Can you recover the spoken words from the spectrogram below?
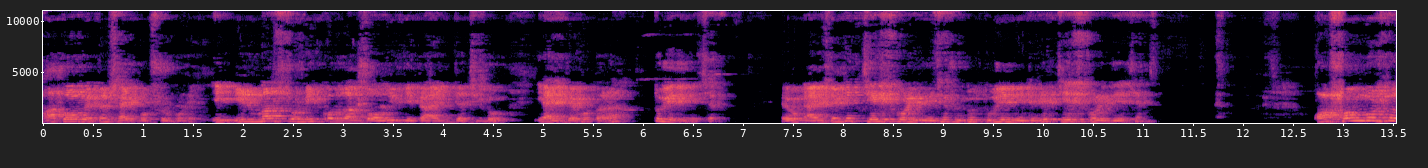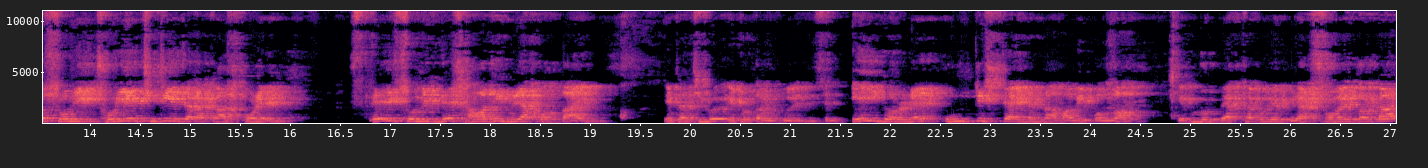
ভাতও পেতেন ষাট বছর পরে। এই নির্মাণ শ্রমিক কল্যাণ তহবিল যেটা আইনটা ছিল, এই আইনটাকেও তারা তুলে দিয়েছেন। এবং আইনটাকে চেঞ্জ করে দিয়েছে শুধু তুলে নিয়ে চেঞ্জ করে দিয়েছেন। অসংগঠিত শ্রমিক ছড়িয়ে ছিটিয়ে যারা কাজ করেন, সেই শ্রমিকদের সামাজিক নিরাপত্তা আইন, এটা ছিল, এটাও তারা তুলে দিয়েছেন। এই ধরনের উনত্রিশটা আইনের নাম আমি বললাম এগুলো ব্যাখ্যা করলে বিরাট সময়ের দরকার।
